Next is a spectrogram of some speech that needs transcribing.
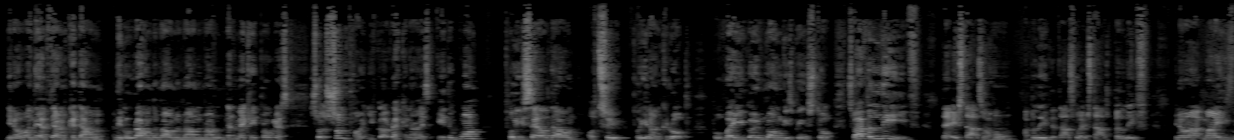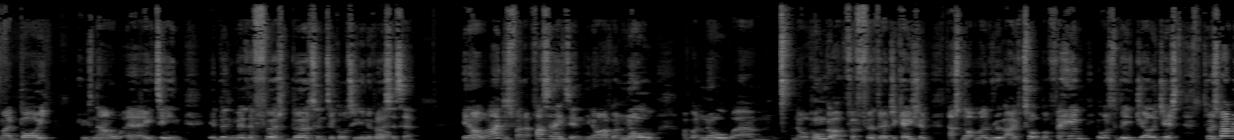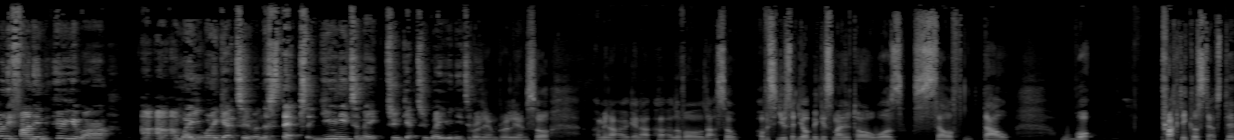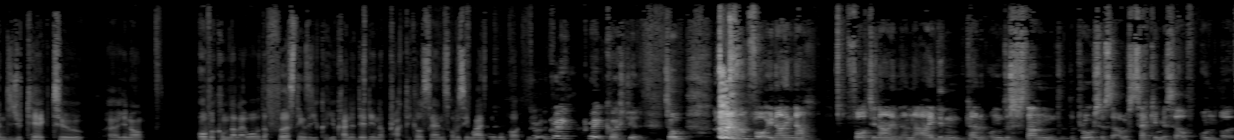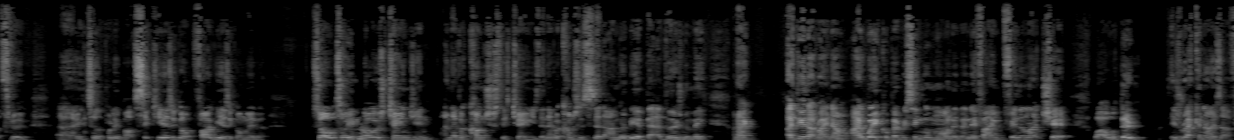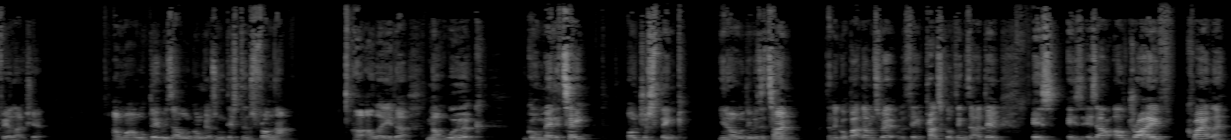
you know, and they have their anchor down and they go round and round and round and round, and never make any progress. So at some point, you've got to recognize either one, pull your sail down, or two, pull your anchor up but where you're going wrong is being stuck. So I believe that it starts at home. I believe that that's where it starts. Belief. You know, my my boy who's now uh, 18, it was the first Burton to go to university. You know, I just find that fascinating. You know, I've got no, I've got no, um, no hunger for further education. That's not my route I took. But for him, he wants to be a geologist. So it's about really finding who you are, and where you want to get to and the steps that you need to make to get to where you need to brilliant, be. Brilliant, brilliant. So I mean, again, I, I love all that. So obviously, you said your biggest Minotaur was self doubt. What practical steps then did you take to, uh, you know, overcome that? Like, what were the first things that you you kind of did in a practical sense? Obviously, mindset is important. Great, great question. So I'm 49 now. 49 and I didn't kind of understand the process that I was taking myself on, uh, through uh, until probably about six years ago, five years ago maybe. So, so even though I was changing, I never consciously changed. I never consciously said I'm going to be a better version of me. And I, I do that right now. I wake up every single morning, and if I'm feeling like shit, what I will do is recognize that I feel like shit. And what I will do is I will go and get some distance from that. I'll either not work, go meditate, or just think. You know, there was a time, and I go back down to it. With the practical things that I do is is is I'll, I'll drive quietly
